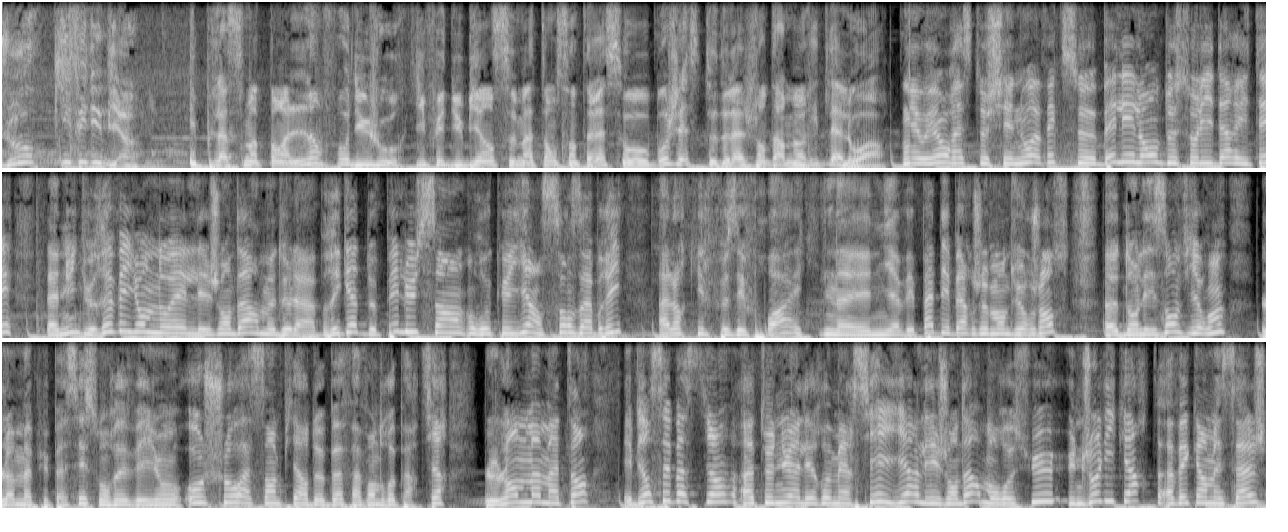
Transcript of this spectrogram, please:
Jour qui fait du bien. Et place maintenant à l'info du jour qui fait du bien. Ce matin, on s'intéresse aux beaux gestes de la gendarmerie de la Loire. Et oui, on reste chez nous avec ce bel élan de solidarité. La nuit du réveillon de Noël, les gendarmes de la brigade de Pélussin ont recueilli un sans-abri alors qu'il faisait froid et qu'il n'y avait pas d'hébergement d'urgence euh, dans les environs. L'homme a pu passer son réveillon au chaud à Saint-Pierre-de-Bœuf avant de repartir le lendemain matin. Eh bien, Sébastien a tenu à les remercier. Hier, les gendarmes ont reçu une jolie carte avec un message.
